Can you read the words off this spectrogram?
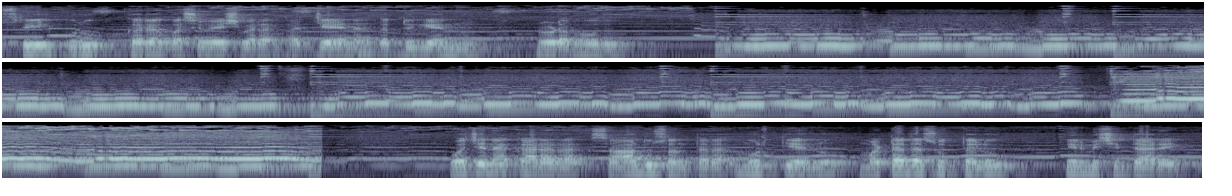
ಶ್ರೀ ಗುರು ಕರ ಬಸವೇಶ್ವರ ಅಜ್ಜಯನ ಗದ್ದುಗೆಯನ್ನು ನೋಡಬಹುದು. ವಚನಕಾರರ ಸಾಧು ಸಂತರ ಮೂರ್ತಿಯನ್ನು ಮಠದ ಸುತ್ತಲೂ ನಿರ್ಮಿಸಿದ್ದಾರೆ.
